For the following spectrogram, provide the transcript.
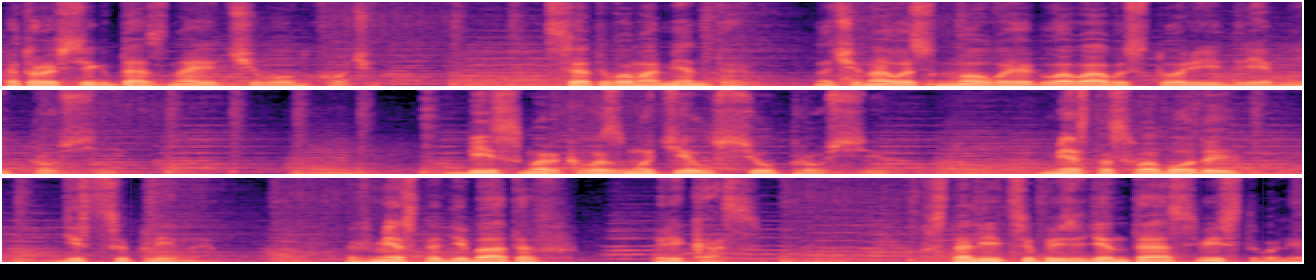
который всегда знает, чего он хочет. С этого момента начиналась новая глава в истории Древней Пруссии. Бисмарк возмутил всю Пруссию. Вместо свободы – дисциплина. Вместо дебатов – приказ. В столице президента освистывали,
